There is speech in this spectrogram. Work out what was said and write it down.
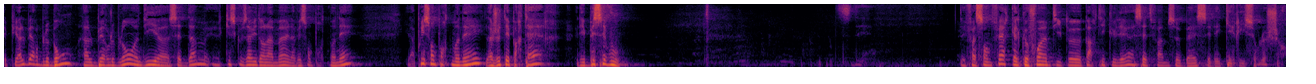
Et puis Albert Leblon, Albert Leblon dit à cette dame Qu'est-ce que vous avez dans la main? Elle avait son porte-monnaie. Il a pris son porte-monnaie, l'a jeté par terre. Il dit Baissez-vous. Des façons de faire quelquefois un petit peu particulières. Cette femme se baisse et est guérie sur le champ.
